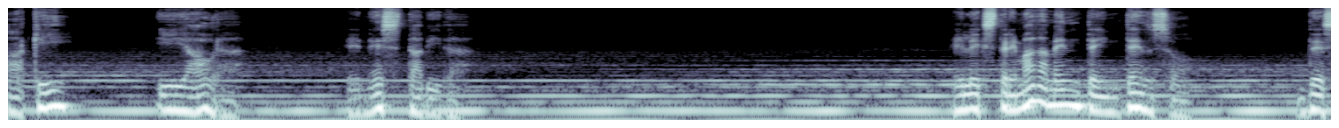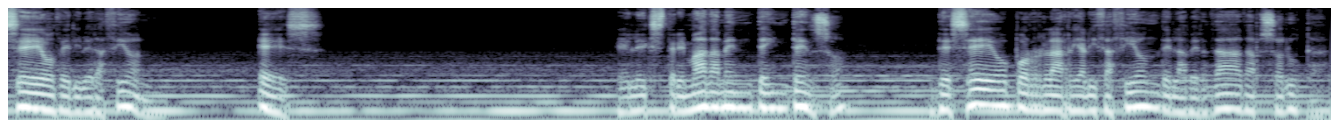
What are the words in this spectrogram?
aquí y ahora, en esta vida. El extremadamente intenso deseo de liberación es el extremadamente intenso deseo por la realización de la verdad absoluta,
